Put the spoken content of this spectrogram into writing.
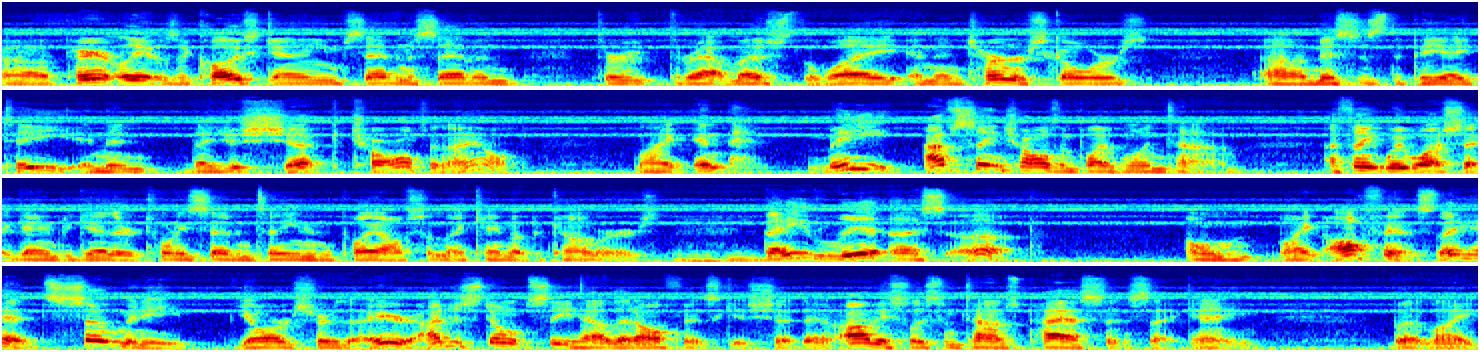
Uh, apparently, it was a close game, seven to seven through throughout most of the way, and then Turner scores, uh, misses the PAT, and then they just shut Charlton out. Like, and me, I've seen Charlton play one time. I think we watched that game together, 2017 in the playoffs when they came up to Commerce. Mm-hmm. They lit us up on like offense. They had so many yards through the air. I just don't see how that offense gets shut down. Obviously, some time's passed since that game, but like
